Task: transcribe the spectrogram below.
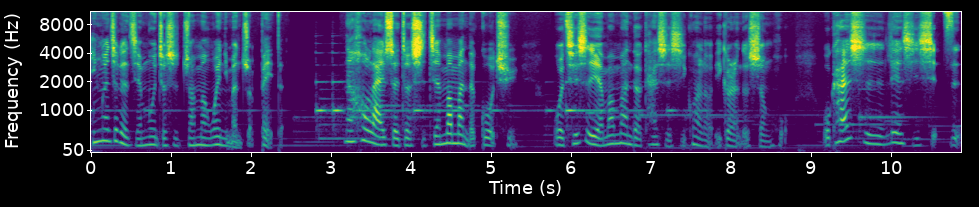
因为这个节目就是专门为你们准备的。那后来随着时间慢慢的过去，我其实也慢慢的开始习惯了一个人的生活。我开始练习写字，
